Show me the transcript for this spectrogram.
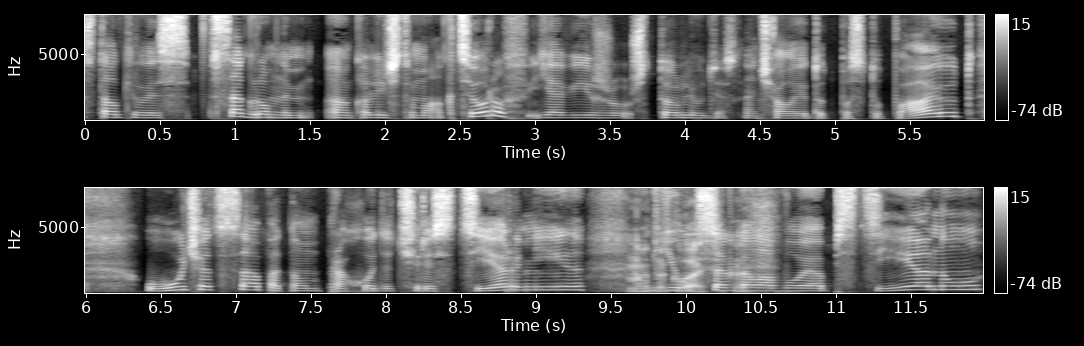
сталкиваясь с огромным а, количеством актеров, я вижу, что люди сначала идут, поступают, учатся, потом проходят через тернии, Ну, бьются классика. головой об стену,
